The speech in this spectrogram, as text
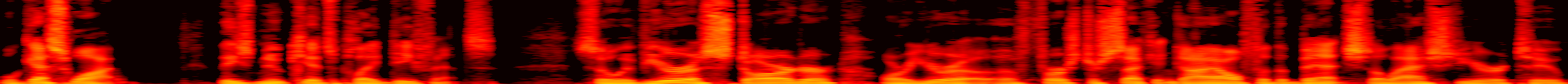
Well, guess what? These new kids play defense. So if you're a starter or you're a first or second guy off of the bench the last year or two,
